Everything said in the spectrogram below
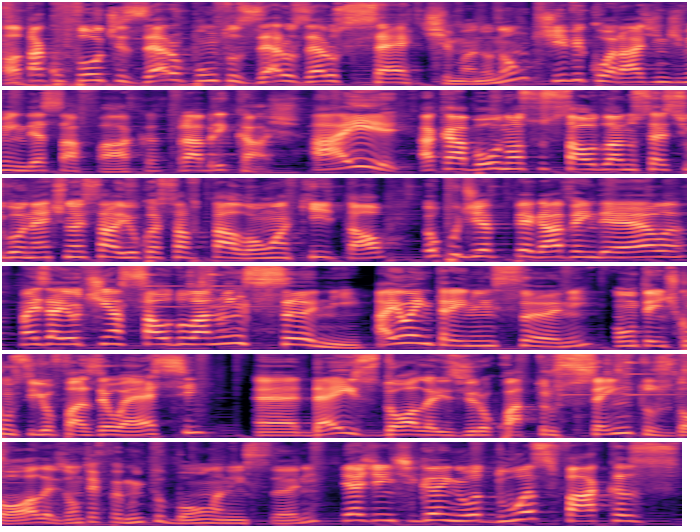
Ela tá com float 0.007, mano. Eu não tive coragem de vender essa faca pra abrir caixa. Aí, acabou o nosso saldo lá no CSGONET. Nós saiu com essa Talon aqui e tal. Eu podia pegar, vender ela. Mas aí eu tinha saldo lá no Insane. Aí eu entrei no Insane. Ontem a gente conseguiu fazer o S é, 10 dólares virou 400 dólares. Ontem foi muito bom lá no Insane. E a gente ganhou duas facas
